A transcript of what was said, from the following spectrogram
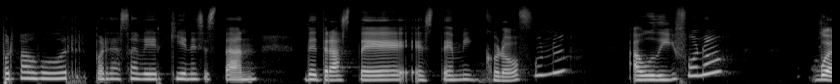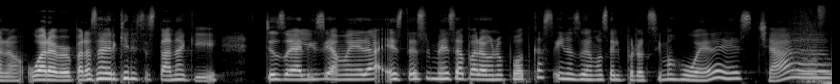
Por favor, para saber quiénes están detrás de este micrófono, audífono. Bueno, whatever, para saber quiénes están aquí. Yo soy Alicia Mera, esta es Mesa para Uno Podcast y nos vemos el próximo jueves. Chao.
